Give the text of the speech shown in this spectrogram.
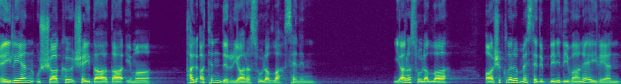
Eyleyen uşşakı şeyda daima, talatindir ya Resulallah senin. Ya Resulallah, aşıkları mest edip deli divane eyleyen,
